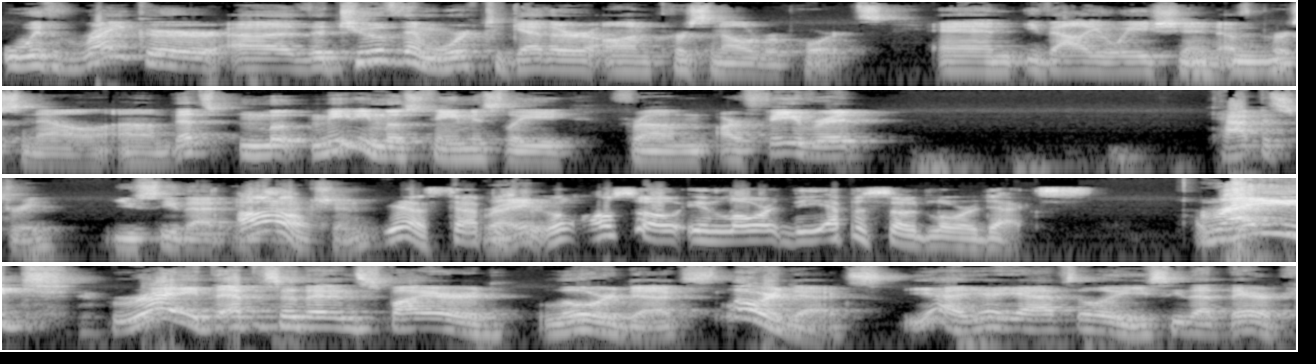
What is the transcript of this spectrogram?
with Riker, uh, the two of them work together on personnel reports and evaluation Mhm. of personnel. Um, that's mo- maybe most famously from our favorite Tapestry. You see that in Oh! action. Yes, tapestry. Right? Well, also in lower the episode Lower Decks. Right, right. The episode that inspired Lower Decks. Lower Decks. Yeah, yeah, yeah, absolutely. You see that there.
